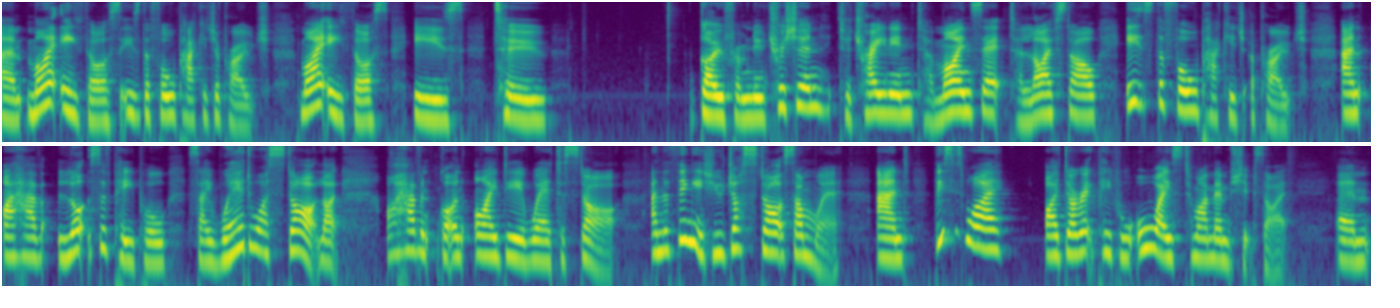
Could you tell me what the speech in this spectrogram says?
Um, my ethos is the full package approach. My ethos is to go from nutrition to training to mindset to lifestyle. It's the full package approach. And I have lots of people say, Where do I start? Like, I haven't got an idea where to start. And the thing is, you just start somewhere. And this is why I direct people always to my membership site um,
